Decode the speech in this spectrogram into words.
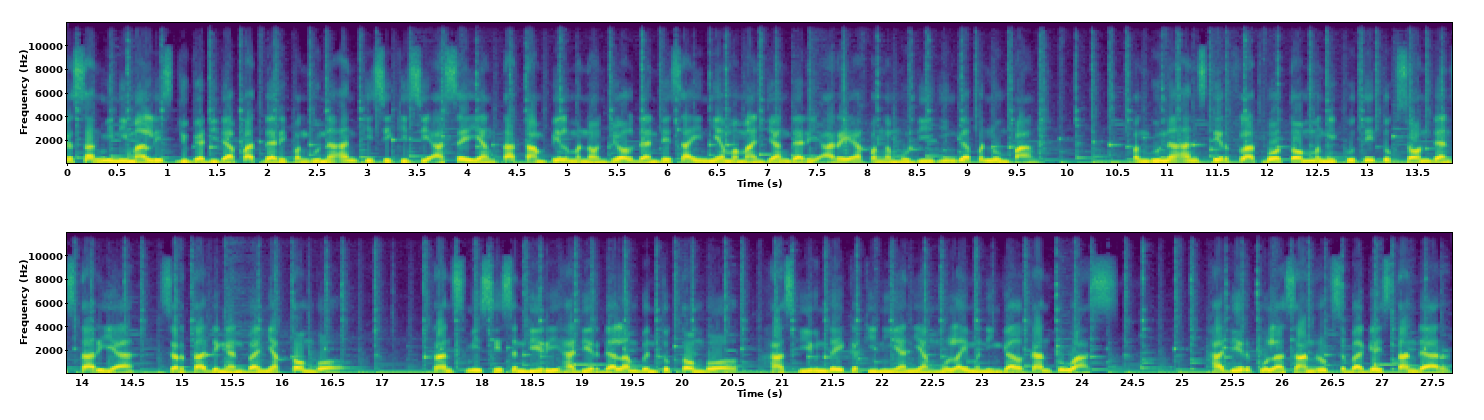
Kesan minimalis juga didapat dari penggunaan kisi-kisi AC yang tak tampil menonjol dan desainnya memanjang dari area pengemudi hingga penumpang. Penggunaan setir flat bottom mengikuti Tucson dan Staria, serta dengan banyak tombol. Transmisi sendiri hadir dalam bentuk tombol, khas Hyundai kekinian yang mulai meninggalkan tuas. Hadir pula sunroof sebagai standar,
